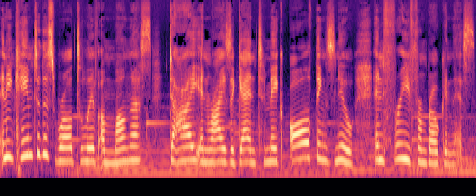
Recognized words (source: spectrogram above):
And he came to this world to live among us, die, and rise again to make all things new and free from brokenness.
